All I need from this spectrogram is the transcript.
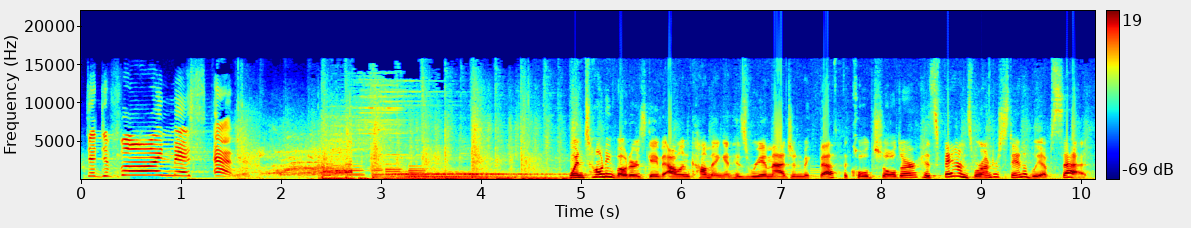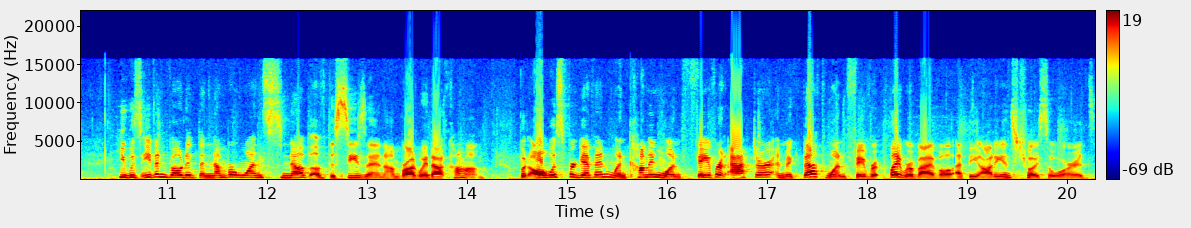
the Divine Miss M. When Tony voters gave Alan Cumming and his reimagined Macbeth the cold shoulder, his fans were understandably upset. He was even voted the number one snub of the season on Broadway.com. But all was forgiven when Cumming won Favorite Actor and Macbeth won Favorite Play Revival at the Audience Choice Awards.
